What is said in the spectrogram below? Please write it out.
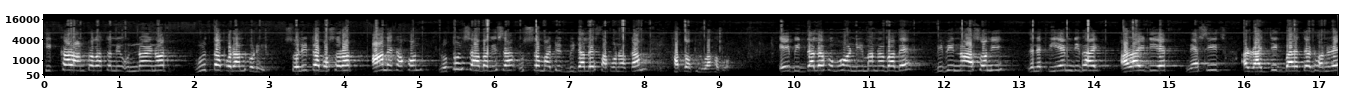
শিক্ষাৰ আন্তঃগাঁথনিৰ উন্নয়নত গুৰুত্ব প্ৰদান কৰি চলিত বছৰত আন এখন নতুন চাহ বাগিচা উচ্চ মাধ্যমিক বিদ্যালয় স্থাপনৰ কাম হাতত লোৱা হ'ব। এই বিদ্যালয়সমূহৰ নিৰ্মাণৰ বাবে বিভিন্ন আঁচনি যেনে পি এম ডিভাইড আৰ আই ডি এফ নেচিজ আৰু ৰাজ্যিক বাজেটৰ ধনেৰে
